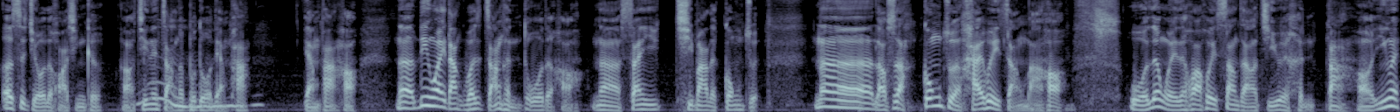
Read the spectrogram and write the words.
二四九的华新科，啊，今天涨的不多，两趴，两趴。好，那另外一档股票是涨很多的哈，那三一七八的公准，那老师啊，公准还会涨吗？哈，我认为的话会上涨的机会很大哦，因为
